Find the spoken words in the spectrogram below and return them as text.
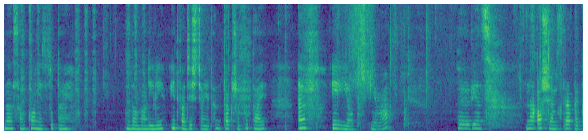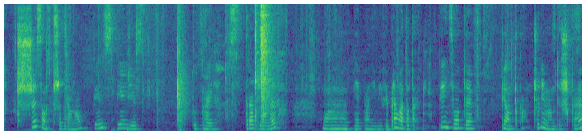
Na sam koniec tutaj dowalili i 21. Także tutaj F i J nie ma. E, Więc na 8 zdrapek 3 są z przegraną, więc 5 jest tutaj strafionych. Ładnie pani mi wybrała. To tak, 5 zł, piątka, czyli mam dyszkę.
